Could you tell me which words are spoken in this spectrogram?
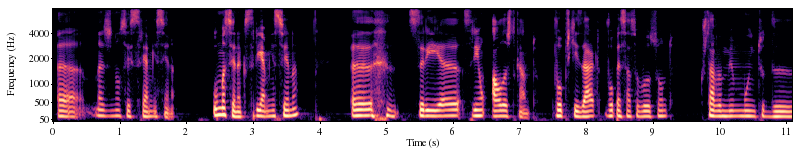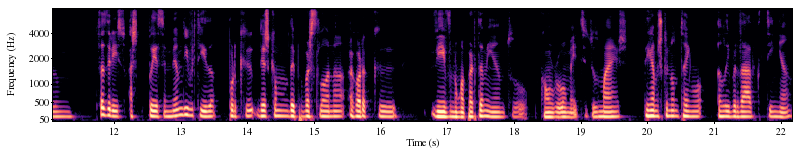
Uh, mas não sei se seria a minha cena. Uma cena que seria a minha cena uh, seria, seriam aulas de canto. Vou pesquisar, vou pensar sobre o assunto. Gostava mesmo muito de fazer isso. Acho que podia ser mesmo divertido, porque desde que eu me mudei para Barcelona, agora que vivo num apartamento com roommates e tudo mais, digamos que não tenho a liberdade que tinha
